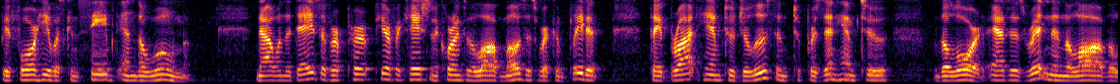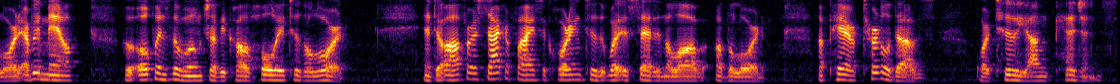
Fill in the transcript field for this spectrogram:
before he was conceived in the womb. Now, when the days of her purification according to the law of Moses were completed, they brought him to Jerusalem to present him to the Lord. As is written in the law of the Lord, every male who opens the womb shall be called holy to the Lord. And to offer a sacrifice according to what is said in the law of the Lord, a pair of turtle doves or two young pigeons.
